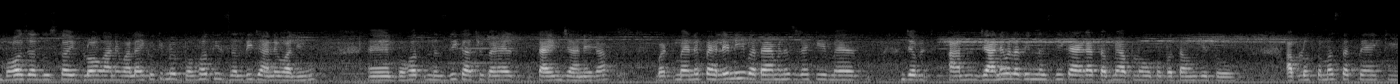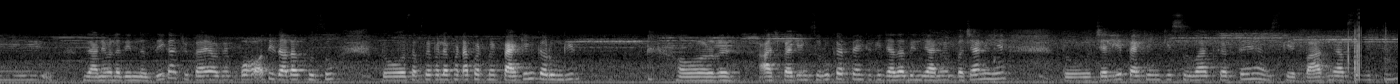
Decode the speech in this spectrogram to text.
बहुत जल्द उसका भी ब्लॉग आने वाला है, क्योंकि मैं बहुत ही जल्दी जाने वाली हूँ। बहुत नज़दीक आ चुका है टाइम जाने का। बट मैंने पहले नहीं बताया, मैंने सोचा कि मैं जब जाने वाला दिन नज़दीक आएगा, तब मैं आप लोगों को बताऊँगी तो आप लोग समझ सकते हैं कि जाने वाला दिन नज़दीक आ चुका है और मैं बहुत ही ज़्यादा खुश हूँ। तो सबसे पहले फटाफट मैं पैकिंग करूँगी और आज पैकिंग शुरू करते हैं क्योंकि ज़्यादा दिन जाने में बचा नहीं है। तो चलिए पैकिंग की शुरुआत करते हैं, उसके बाद में आपसे मिलती हूँ।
